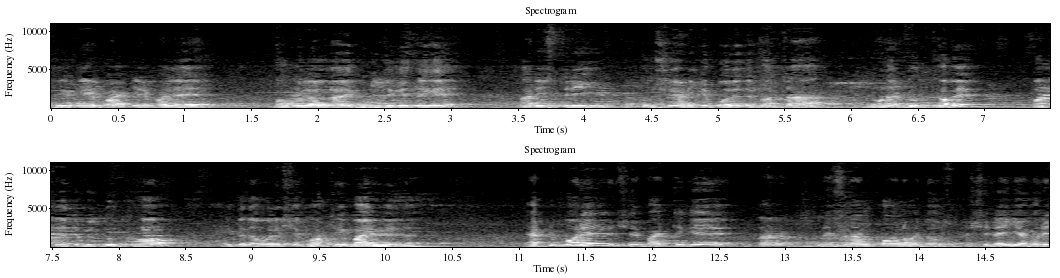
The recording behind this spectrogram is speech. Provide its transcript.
থেকে টের পায়। টের পাইলে বাবুলাল রায় ঘুম থেকে জেগে তার স্ত্রী তুলসী রানীকে বলে যে, বাচ্চা মনে হয় দুধ খাবে, বাচ্চাকে তুমি দুধ খাও এই কথা বলে সে ঘর থেকে বাইর হয়ে যায়। একটু পরে সে বাইর থেকে তার ন্যাচারাল কল হয়তো সেটা ইয়ে করে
